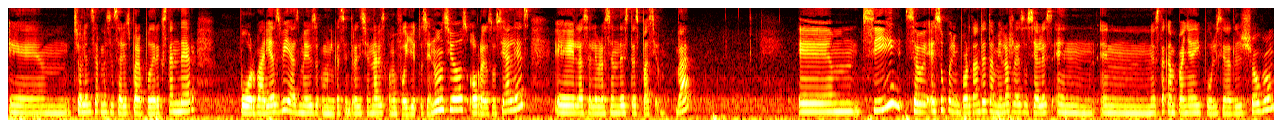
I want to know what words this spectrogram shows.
em, suelen ser necesarios para poder extender por varias vías, medios de comunicación tradicionales como folletos y anuncios o redes sociales, eh, la celebración de este espacio, ¿va? Eh, sí, es súper importante también las redes sociales en, en, esta campaña de publicidad del showroom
